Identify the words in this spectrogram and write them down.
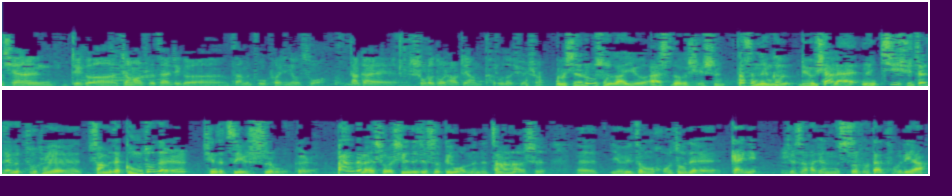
前这个张老师在这个咱们竹科研究所大概收了多少这样特殊的学生？那么现在陆续呢有二十多个学生，但是能够留下来能继续在这个足科上面在工作的人，现在只有四五个人。般的来说，现在就是跟我们的张老师，呃，有一种合作的概念，就是好像师傅带徒弟啊。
